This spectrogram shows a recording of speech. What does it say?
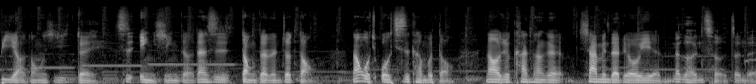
必要的东西，对，是隐形的，但是懂的人就懂。然后我我其实看不懂，然后我就看那个下面的留言，那个很扯，真的。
